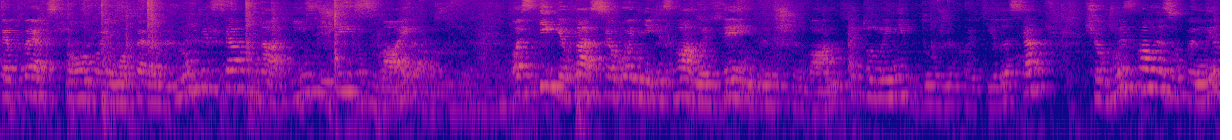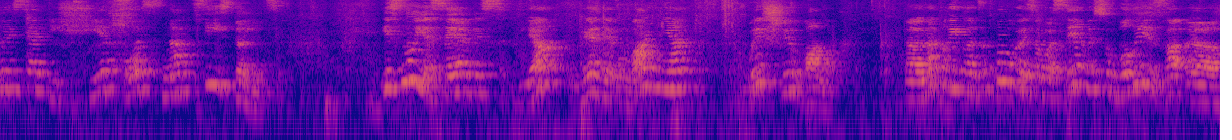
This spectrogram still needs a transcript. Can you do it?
Тепер спробуємо перемкнутися на інший слайд. Оскільки в нас сьогодні із вами день вишиванки, то мені б дуже хотілося, щоб ми з вами зупинилися іще ось на цій сторінці. Існує сервіс для генерування вишиванок. Е, Наприклад, за допомогою цього сервісу були е,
